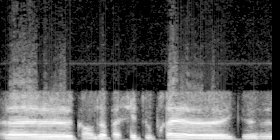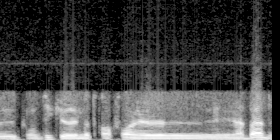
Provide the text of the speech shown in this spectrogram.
Euh, quand on doit passer tout près euh, et qu'on dit que notre enfant est là-bas, ben,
